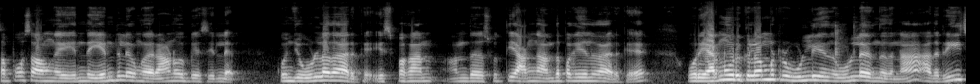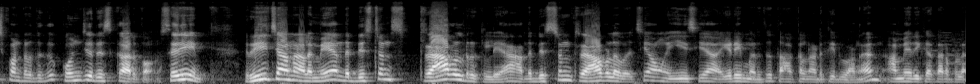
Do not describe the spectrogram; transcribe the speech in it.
சப்போஸ் அவங்க இந்த எண்டில் இவங்க இராணுவ பேஸ் இல்லை. கொஞ்சம் உள்ளதாக இருக்குது இஸ்பகான் அந்த சுற்றி அங்கே அந்த பகுதியில் தான் இருக்குது ஒரு இரநூறு கிலோமீட்டர் உள்ளே உள்ளே இருந்ததுன்னா அதை ரீச் பண்ணுறதுக்கு கொஞ்சம் ரிஸ்க்காக இருக்கும். சரி ரீச் ஆனாலுமே அந்த டிஸ்டன்ஸ் ட்ராவல் இருக்கு இல்லையா? அந்த டிஸ்டன்ஸ் ட்ராவலை வச்சு அவங்க ஈஸியாக இடைமறுத்து தாக்கல் நடத்திடுவாங்க அமெரிக்கா தரப்பில்.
